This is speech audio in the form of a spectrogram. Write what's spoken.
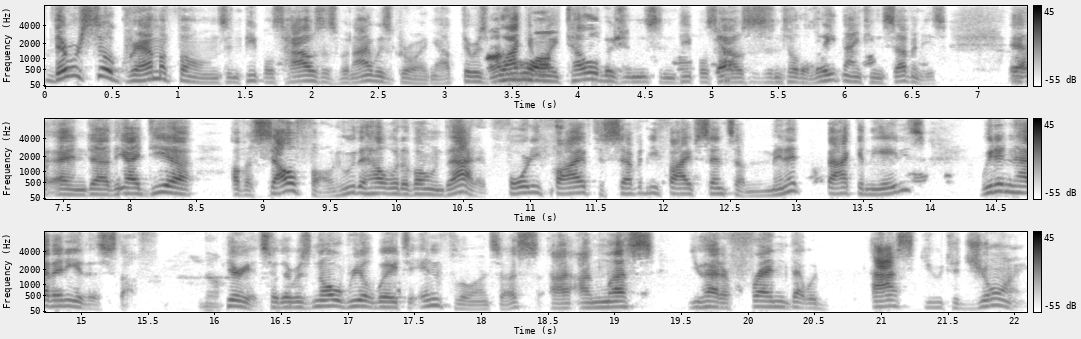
there were still gramophones in people's houses when I was growing up. There was black and white televisions in people's houses until the late 1970s. Yep. And uh, the idea of a cell phone, who the hell would have owned that at 45 to 75 cents a minute back in the 80s? We didn't have any of this stuff, no. period. So there was no real way to influence us uh, unless you had a friend that would ask you to join,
